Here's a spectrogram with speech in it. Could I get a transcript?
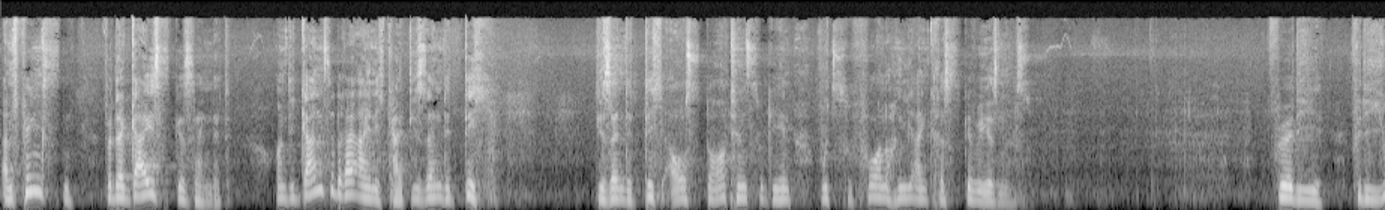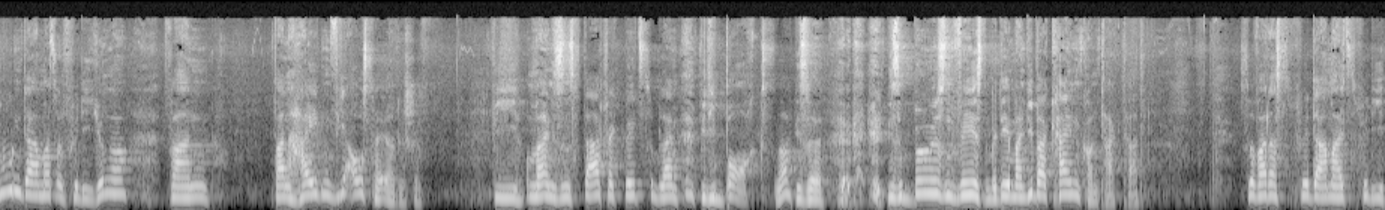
An Pfingsten wird der Geist gesendet. Und die ganze Dreieinigkeit, die sendet dich. Die sendet dich aus, dorthin zu gehen, wo zuvor noch nie ein Christ gewesen ist. Für die, für die Juden damals und für die Jünger waren, waren Heiden wie Außerirdische. Wie, um mal in diesem Star Trek-Bild zu bleiben, wie die Borgs, ne? diese, diese bösen Wesen, mit denen man lieber keinen Kontakt hat. So war das für damals für die,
